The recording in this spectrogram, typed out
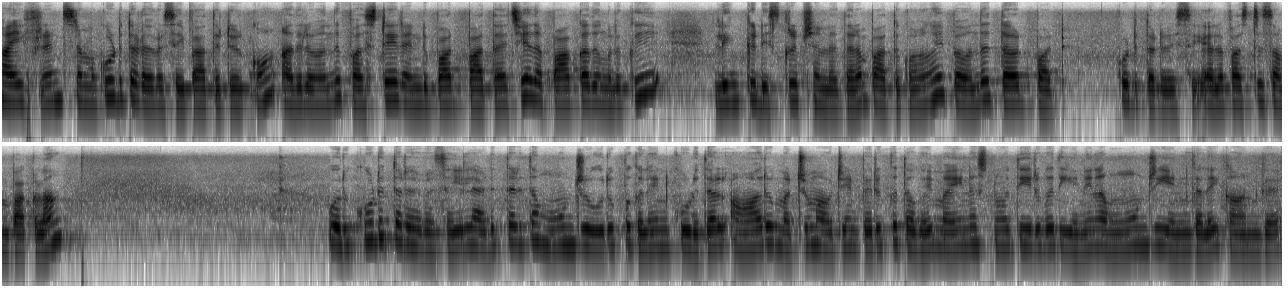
ஹாய் ஃப்ரெண்ட்ஸ் நம்ம கூட்டத்தொடர் வரிசை பார்த்துட்டு இருக்கோம். அதில் வந்து ஃபஸ்ட்டே ரெண்டு பார்ட் பார்த்தாச்சு. அதை பார்க்காதவங்களுக்கு லிங்க் டிஸ்கிரிப்ஷனில் தரேன். பார்த்துக்கோங்க. இப்போ வந்து தேர்ட் பார்ட் கூட்டத்தொடர் வரிசை. அதில் ஃபஸ்ட்டு சம் பார்க்கலாம். ஒரு கூட்டத்தொடர் வரிசையில் அடுத்தடுத்த மூன்று உறுப்புகளின் கூடுதல் ஆறு மற்றும் அவற்றின் பெருக்குத்தொகை மைனஸ் நூற்றி இருபது எண்ணில் மூன்று எண்களை காண்க.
